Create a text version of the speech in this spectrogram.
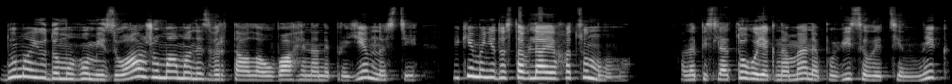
Думаю, до мого мізуажу мама не звертала уваги на неприємності, які мені доставляє хацумомо. Але після того, як на мене повісили цінник,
